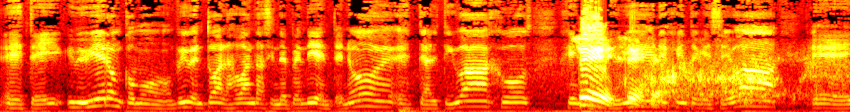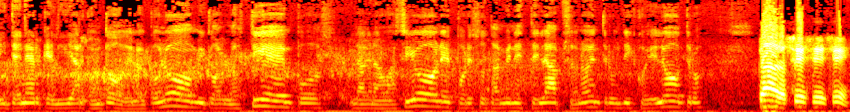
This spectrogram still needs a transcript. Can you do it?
este, y, vivieron como viven todas las bandas independientes, ¿no? Este, altibajos, gente que viene, gente que se va, eh, y tener que lidiar con todo, de lo económico, los tiempos, las grabaciones, por eso también este lapso, ¿no? Entre un disco y el otro. Claro, sí, sí, sí,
